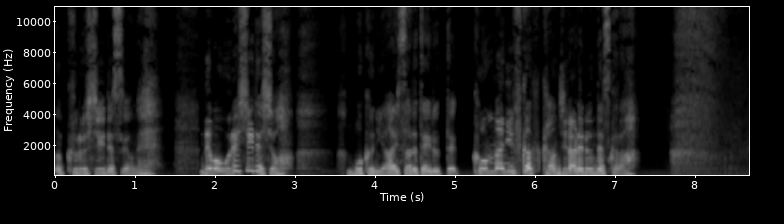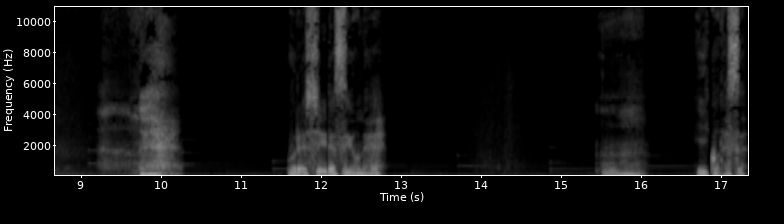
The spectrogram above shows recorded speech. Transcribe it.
苦しいですよね。でも嬉しいでしょう。僕に愛されているってこんなに深く感じられるんですから。ねえ。嬉しいですよね。うん。いい子です。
